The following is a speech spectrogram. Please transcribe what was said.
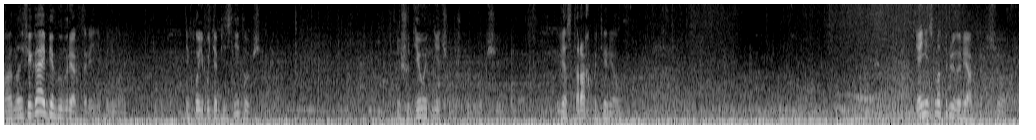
а нафига я бегаю в реакторе, я не понимаю. Мне кто-нибудь объяснит вообще? Мне что, делать нечего, что ли, вообще? Или я страх потерял? Я не смотрю на реактор, все.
